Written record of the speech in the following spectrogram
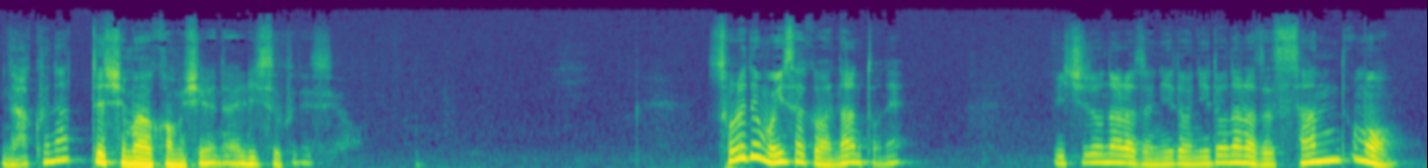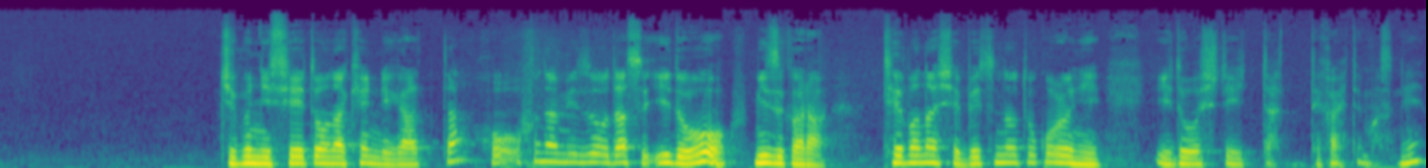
なくなってしまうかもしれないリスクですよ。それでもイサクはなんとね、一度ならず二度、二度ならず三度も自分に正当な権利があった豊富な水を出す井戸を自ら手放して別のところに移動していったって書いてますね。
